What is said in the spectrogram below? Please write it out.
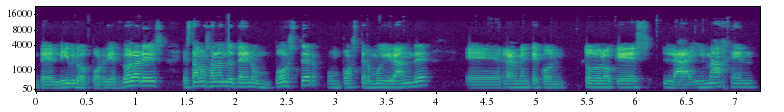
del libro por 10 dólares. Estamos hablando de tener un póster, un póster muy grande, eh, realmente con todo lo que es la imagen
